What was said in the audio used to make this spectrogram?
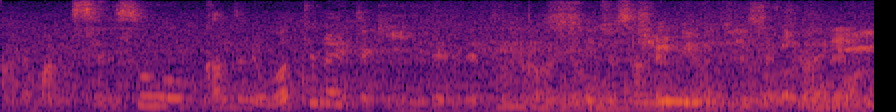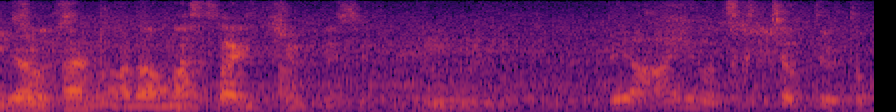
あれまだ戦争完全に終わってない時でね、うん。43年戦中ですからねリアルタイムまだ真っ最中ですよね、でああいうの作っちゃうっていうとこ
